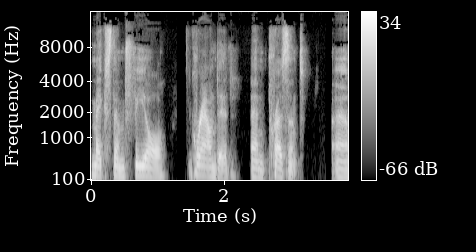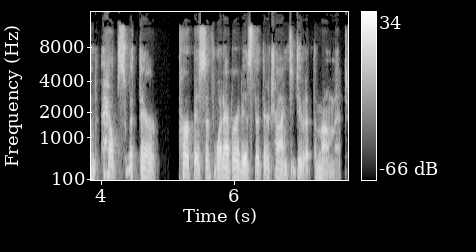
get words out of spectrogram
makes them feel grounded and present and helps with their purpose of whatever it is that they're trying to do at the moment.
